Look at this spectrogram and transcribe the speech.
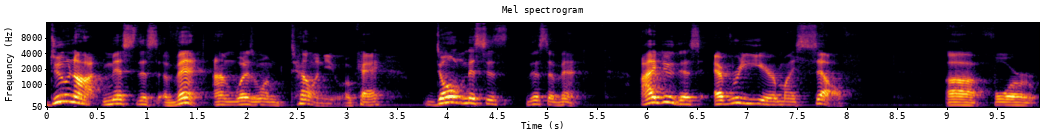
Do not miss this event. I'm what is what I'm telling you, okay? Don't miss this, this event. I do this every year myself uh, for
